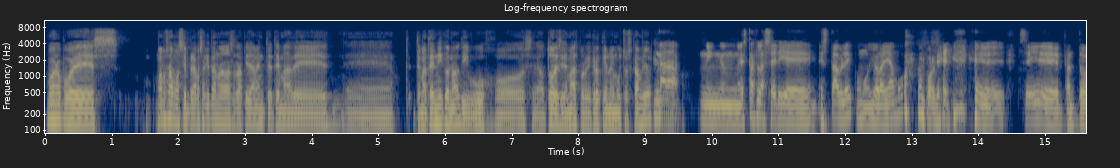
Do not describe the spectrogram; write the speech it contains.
Bueno, pues vamos a siempre, vamos a quitarnos rápidamente tema de eh, tema técnico, ¿no? Dibujos, eh, autores y demás, porque creo que no hay muchos cambios. Nada, esta es la serie estable, como yo la llamo, porque eh, sí, eh, tanto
